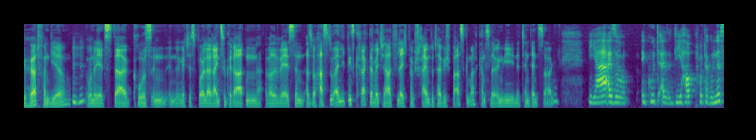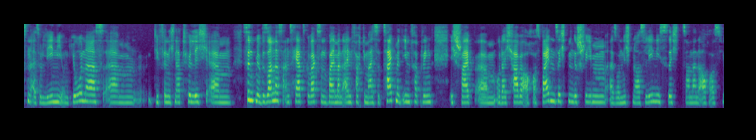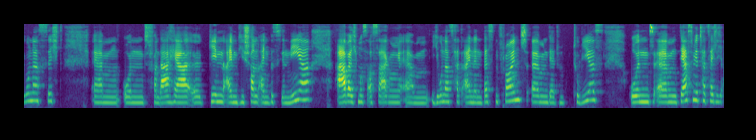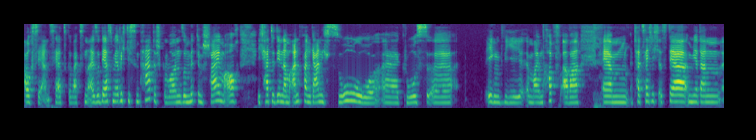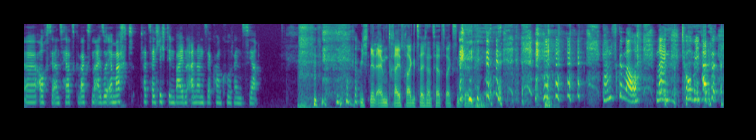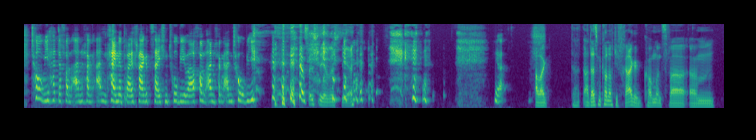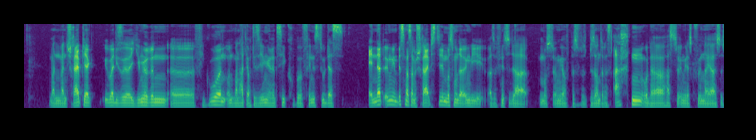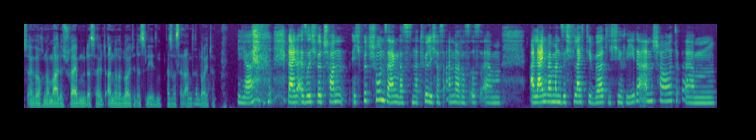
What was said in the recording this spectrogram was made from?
gehört von dir, mhm. ohne jetzt da groß in, in irgendwelche Spoiler reinzugeraten. Aber wer ist denn, also hast du einen Lieblingscharakter? Welcher hat vielleicht beim Schreiben total viel Spaß gemacht? Kannst du da irgendwie eine Tendenz sagen? Ja, also gut, also die Hauptprotagonisten, also Leni und Jonas, ähm, die finde ich natürlich, ähm, sind mir besonders ans Herz gewachsen, weil man einfach die meiste Zeit mit ihnen verbringt. Ich schreibe ähm, oder ich habe auch aus beiden Sichten geschrieben, also nicht nur aus Lenis Sicht, sondern auch aus Jonas Sicht. Ähm, und von daher äh, gehen einem die schon ein bisschen näher. Aber ich muss auch sagen, ähm, Jonas hat einen besten Freund, ähm, der Tobias. Und ähm, der ist mir tatsächlich auch sehr ans Herz gewachsen. Also der ist mir richtig sympathisch geworden, so mit dem Schreiben auch. Ich hatte den am Anfang gar nicht so äh, groß äh, irgendwie in meinem Kopf, aber ähm, tatsächlich ist der mir dann äh, auch sehr ans Herz gewachsen. Also er macht tatsächlich den beiden anderen sehr Konkurrenz, ja. Wie schnell einem drei Fragezeichen ans Herz wachsen können. Genau. Nein, Tobi hatte, Tobi hatte von Anfang an keine drei Fragezeichen. Tobi war von Anfang an Tobi. verstehe, verstehe. ja. Aber da, da ist mir gerade noch die Frage gekommen, und zwar, ähm, man, man schreibt ja über diese jüngeren äh, Figuren und man hat ja auch diese jüngere Zielgruppe. Findest du, das ändert irgendwie ein bisschen was am Schreibstil? Muss man da irgendwie, also findest du da musst du irgendwie auf was Besonderes achten oder hast du irgendwie das Gefühl, naja, es ist einfach normales Schreiben, nur dass halt andere Leute das lesen? Also was halt andere Leute? Ja, nein, also ich würde schon, ich würde schon sagen, dass es natürlich was anderes ist. Ähm, allein wenn man sich vielleicht die wörtliche Rede anschaut, ähm,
